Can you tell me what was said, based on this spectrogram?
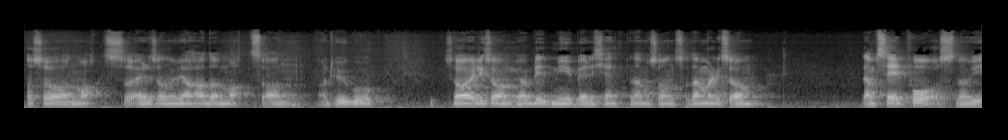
Og så Mats, så er det sånn vi har hatt Mats og han Arnt-Hugo, så har vi liksom, vi har blitt mye bedre kjent med dem og sånn, så de har liksom, de ser på oss når vi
